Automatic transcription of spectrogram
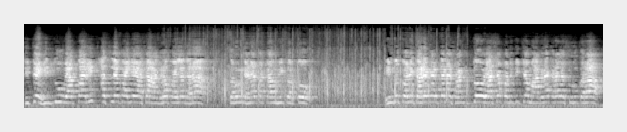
तिथे हिंदू व्यापारीच असले पाहिजे असा आग्रह पहिला धरा. करून घेण्याचं काम मी करतो. हिंदुत्वादी कार्यकर्त्यांना सांगतो अशा पद्धतीच्या मागण्या करायला सुरू करा.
